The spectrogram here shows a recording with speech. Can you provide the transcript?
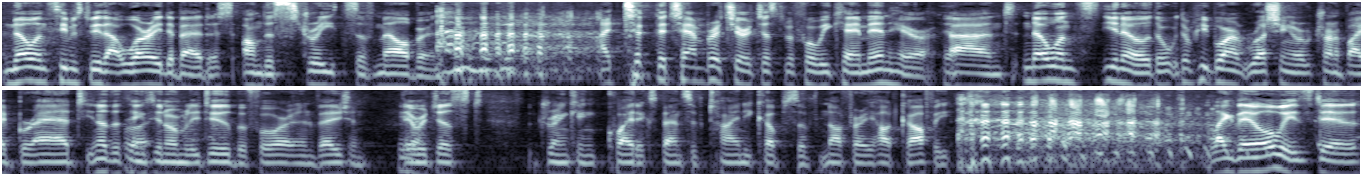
no one seems to be that worried about it on the streets of Melbourne. I took the temperature just before we came in here, and no one's. You know, there, there people aren't rushing or trying to buy bread. You know, the things Right. you normally do before an invasion. They were just drinking quite expensive tiny cups of not very hot coffee, like they always do.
